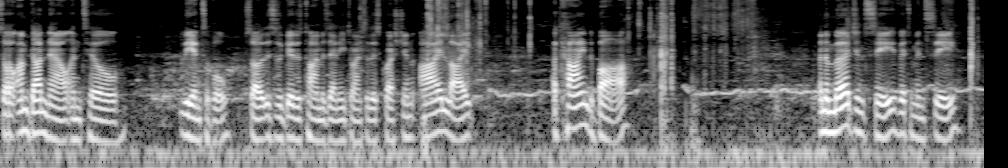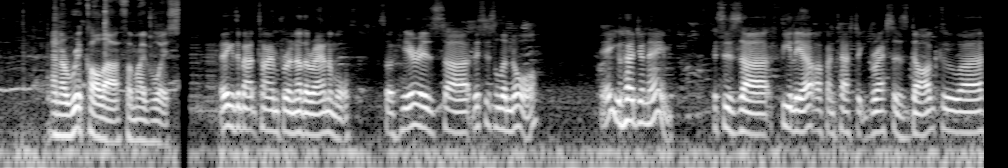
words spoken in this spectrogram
So I'm done now until the interval. So this is as good a time as any to answer this question. I like a kind bar, an emergency vitamin C, and a Ricola for my voice. I think it's about time for another animal. So here is, uh, this is Lenore. Hey, you heard your name. This is uh, Felia, our fantastic dresser's dog, who uh,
